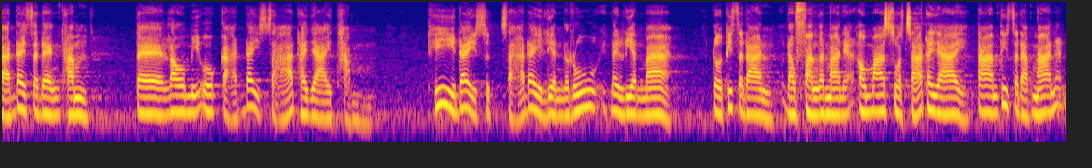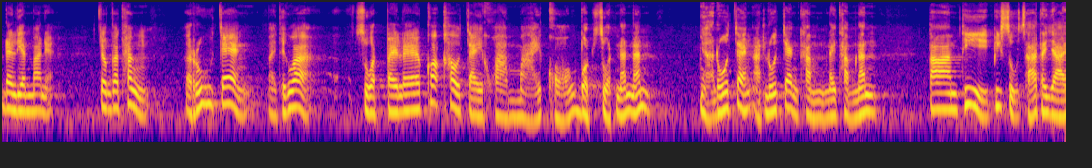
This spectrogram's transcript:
กาสได้แสดงธรรมแต่เรามีโอกาสได้สาธยายธรรม ที่ได้ศึกษาได้เรียนรู้ได้เรียนมา โดยพิสดารเราฟังกันมาเนี่ยเอามาสวดสาธยาย ตามที่สดับมาเนี่ยได้เรียนมาเนี่ยจนกระทั่งรู้แจ้ง หมายถึงว่าสวดไปแล้วก็เข้าใจความหมายของบทสวดนั้นๆเนี่ยรู้แจ้งอัดรู้แจ้งธรรมในธรรมนั้น ตามที่ภิกษุสาธยาย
